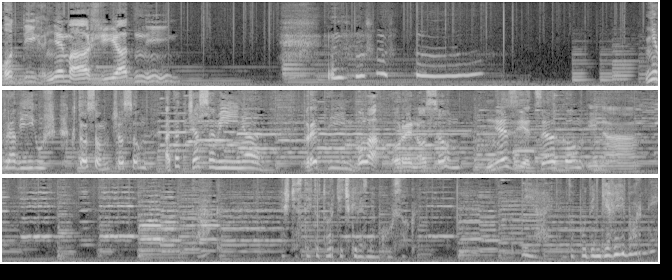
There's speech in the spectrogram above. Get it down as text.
oddych nemá žiadny. Nevraví už, kto som, čo som, a tak čas sa míňa. Predtým bola hore nosom, dnes je celkom iná. Tak, ešte z tejto tortičky vezmem kúsok. Jaj, tento puding je výborný.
